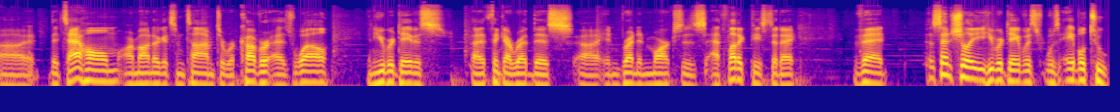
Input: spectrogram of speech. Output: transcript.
uh, it's at home. Armando gets some time to recover as well. And Hubert Davis, I think I read this uh, in Brendan Marks's athletic piece today, that essentially Hubert Davis was able to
